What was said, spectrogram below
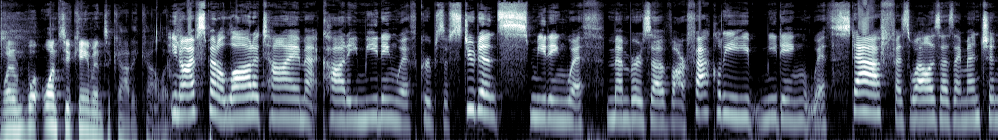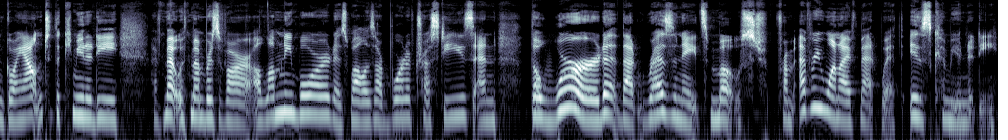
when w- once you came into Cottey College? You know, I've spent a lot of time at Cottey meeting with groups of students, meeting with members of our faculty, meeting with staff, as well as, as I mentioned, going out into the community. I've met with members of our alumni board as well as our board of trustees. And the word that resonates most from everyone I've met with is community.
